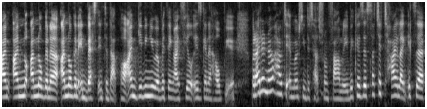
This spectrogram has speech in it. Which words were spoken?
I'm, I'm not I'm not gonna I'm not gonna invest into that part. I'm giving you everything I feel is gonna help you. But I don't know how to emotionally detach from family because there's such a tie, like it's a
